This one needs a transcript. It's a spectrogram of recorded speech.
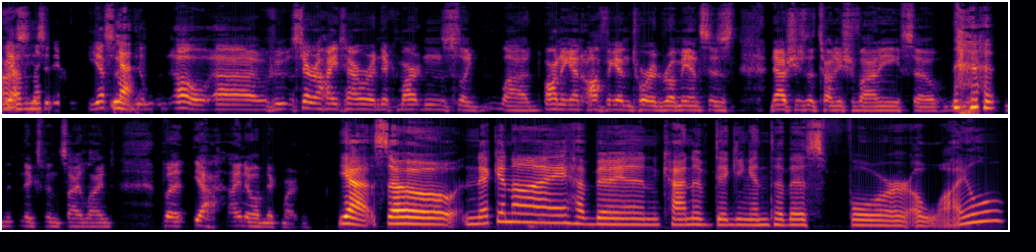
Yes, yes, yes. Yeah. Oh, uh, who, Sarah Hightower and Nick Martin's like uh, on again, off again, torrid romances. Now she's with Tony Schiavone, so Nick's been sidelined. But yeah, I know of Nick Martin. Yeah, so Nick and I have been kind of digging into this for a while.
